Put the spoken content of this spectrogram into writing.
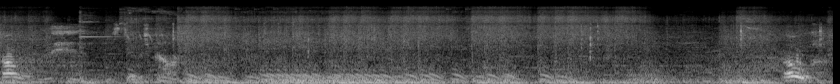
Oh man, this dude is powerful. Oh!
